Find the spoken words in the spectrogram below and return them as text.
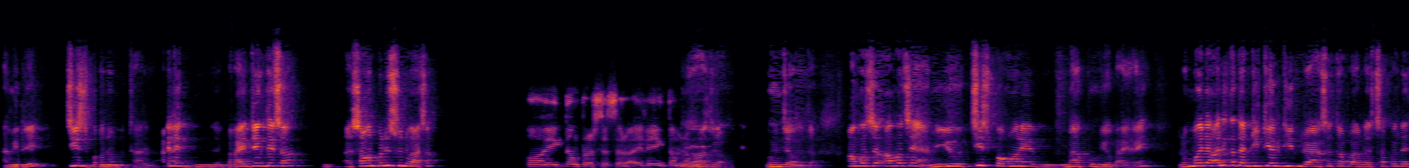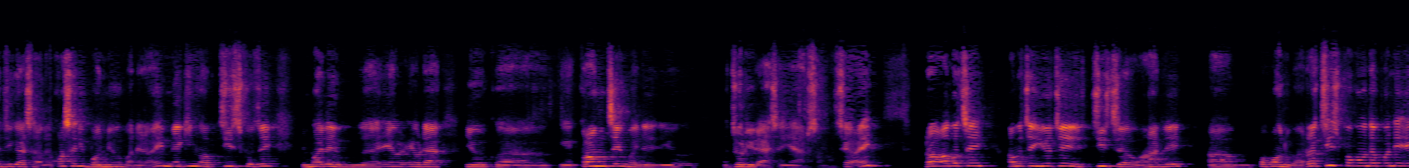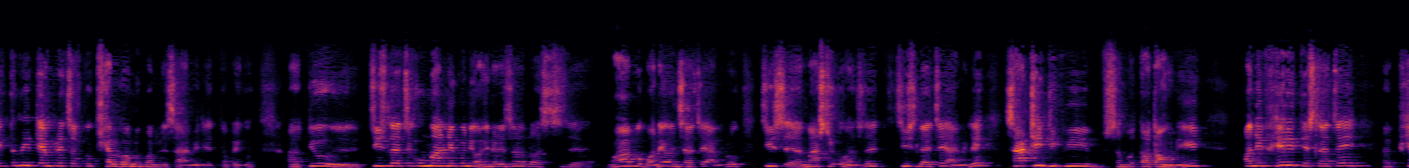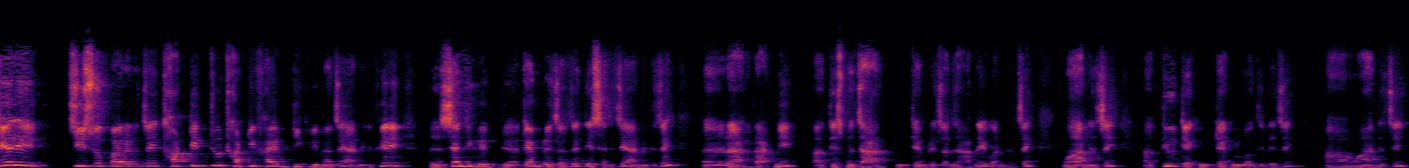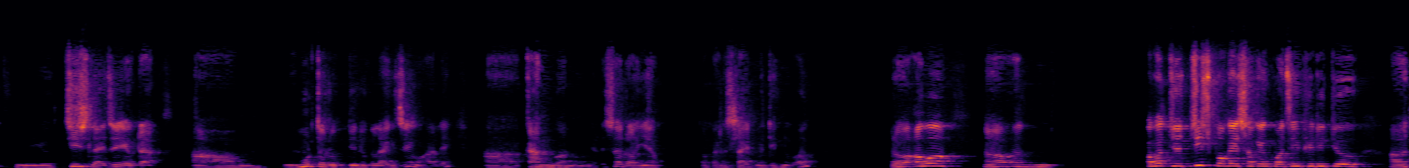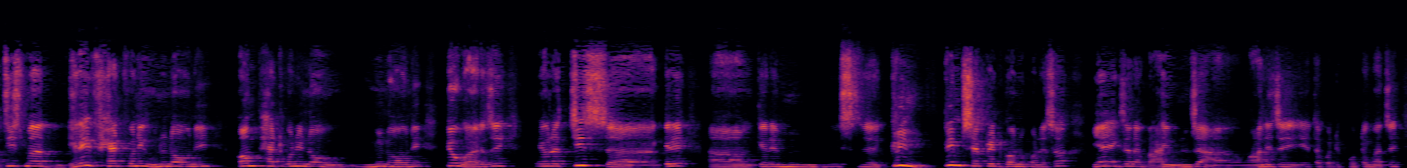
हामीले चिज बनाउनु थाल्यौँ। अहिले भाइ देख्दैछ? साउन्ड पनि सुन्नु भएको छ? एकदम प्रशस्त सर अहिले एकदम हजुर हुन्छ हुन्छ। अब चाहिँ अब चाहिँ हामी यो चिज पकाउनेमा पुग्यो भाइ है? र मैले अलिकति डिटेल दिइरहेको छ तपाईँहरूलाई सबैलाई जिज्ञासा होला कसरी बन्यो भनेर है? मेकिङ अफ चिजको चाहिँ मैले एउटा यो क्रम चाहिँ मैले यो जोडिरहेको छु यहाँहरूसँग चाहिँ है? र अब चाहिँ अब चाहिँ यो चाहिँ चिज उहाँहरूले पकाउनु भयो। र चिज पकाउँदा पनि एकदमै टेम्परेचरको ख्याल गर्नुपर्ने रहेछ हामीले तपाईँको। त्यो चिजलाई चाहिँ उमाल्ने पनि होइन रहेछ। ल उहाँको भनाइअनुसार चाहिँ हाम्रो चिज मास्टरको भन्छ चिजलाई चाहिँ हामीले साठी डिग्रीसम्म तताउने। अनि फेरि त्यसलाई चाहिँ फेरि चिसो पारेर चाहिँ थर्टी टु थर्टी फाइभ डिग्रीमा चाहिँ हामीले फेरि सेन्टिग्रेड टेम्परेचर चाहिँ त्यसरी चाहिँ हामीले चाहिँ राख राख्ने त्यसमा झार टेम्परेचर झार्ने भनेर चाहिँ उहाँहरूले चाहिँ त्यो टेक् टेक्नोलोजीले चाहिँ उहाँहरूले चाहिँ यो चिजलाई चाहिँ एउटा मूर्त रूप दिनुको लागि चाहिँ उहाँले काम गर्नुहुने रहेछ र यहाँ तपाईँले स्लाइडमा देख्नुभयो। र अब अब त्यो चिज पकाइसकेपछि फेरि त्यो चिजमा धेरै फ्याट पनि हुनु नहुने कम फ्याट पनि न हुनु नहुने त्यो भएर चाहिँ एउटा चिज के अरे के अरे क्रिम क्रिम सेपरेट गर्नुपर्नेछ। यहाँ एकजना भाइ हुनुहुन्छ उहाँले चाहिँ यतापट्टि फोटोमा चाहिँ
